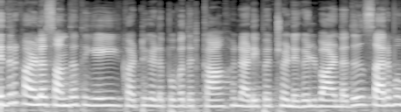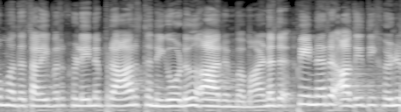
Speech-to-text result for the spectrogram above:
எதிர்கால சந்ததியை கட்டியெழுப்புவதற்காக நடைபெற்ற நிகழ்வானது சர்வமத தலைவர்களின் பிரார்த்தனையோடு ஆரம்பமானது. பின்னர் அதிதிகள்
